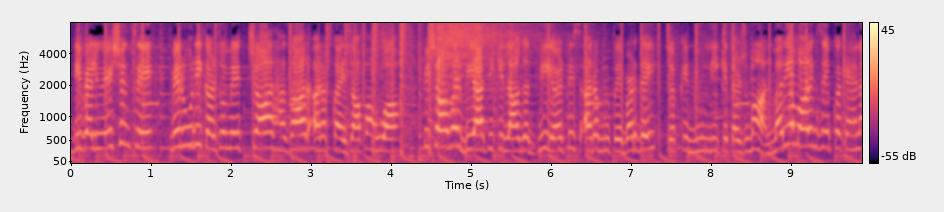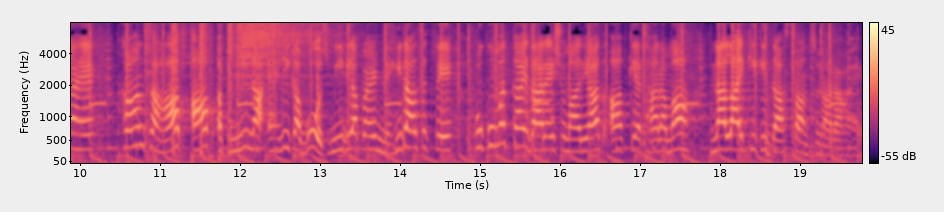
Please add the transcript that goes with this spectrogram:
ڈی ویلیویشن سے بیرونی قرضوں میں چار ہزار ارب کا اضافہ ہوا۔ پشاور بی آر کی لاگت بھی اڑتیس ارب روپے بڑھ گئی، جبکہ نون لیگ کے ترجمان مریم اورنگزیب کا کہنا ہے، خان صاحب، آپ اپنی نااہلی کا بوجھ میڈیا پر نہیں ڈال سکتے۔ حکومت کا ادارہ شماریات آپ کے اٹھارہ ماہ نالائکی کی داستان سنا رہا ہے۔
